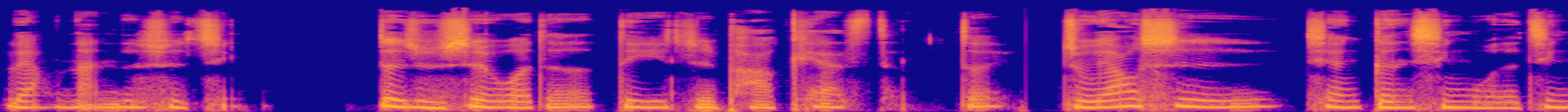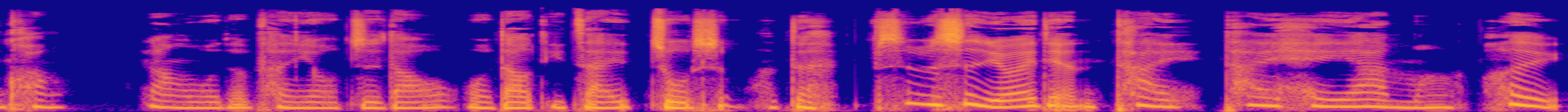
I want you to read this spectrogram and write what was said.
两难的事情。这就是我的第一支 Podcast，对，主要是先更新我的近况，让我的朋友知道我到底在做什么。对，是不是有一点太太黑暗吗？会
